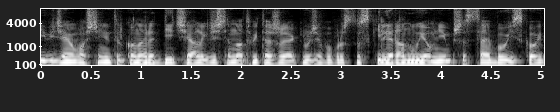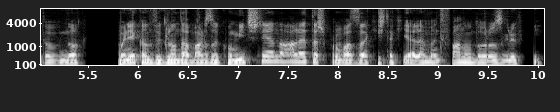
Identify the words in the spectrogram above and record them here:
i widziałem właśnie nie tylko na Reddicie, ale gdzieś tam na Twitterze, jak ludzie po prostu skillranują nim przez całe boisko i to no, poniekąd wygląda bardzo komicznie, no ale też prowadza jakiś taki element fanu do rozgrywki.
